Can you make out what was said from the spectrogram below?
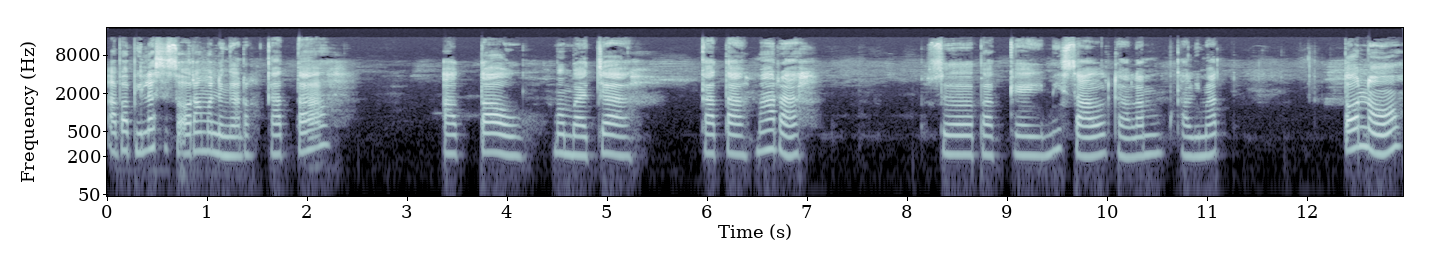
apabila seseorang mendengar kata atau membaca kata marah sebagai misal dalam kalimat Tono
